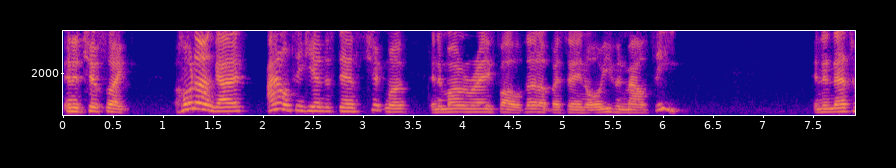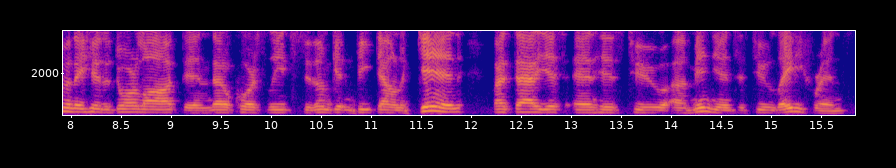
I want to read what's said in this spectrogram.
and the chip's like hold on guys I don't think he understands chipmunk and then Monterey follows that up by saying oh even Mousy and then that's when they hear the door locked, and that, of course, leads to them getting beat down again by Thaddeus and his two uh, minions, his two lady friends.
